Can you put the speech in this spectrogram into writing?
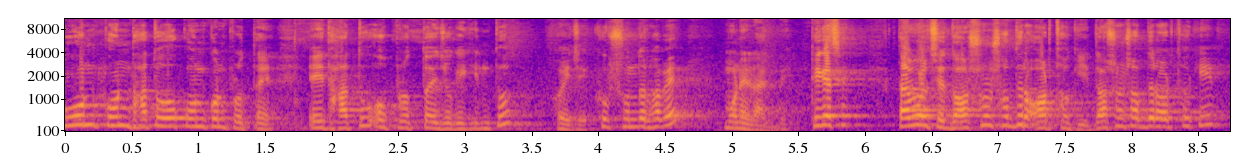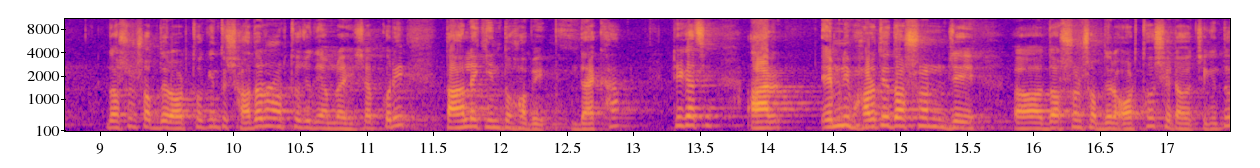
কোন কোন ধাতু ও কোন কোন প্রত্যয়, এই ধাতু ও প্রত্যয় যোগে কিন্তু হয়েছে। খুব সুন্দরভাবে মনে রাখবে, ঠিক আছে? তারপর বলছে দর্শন শব্দের অর্থ কী? দর্শন শব্দের অর্থ কী? দর্শন শব্দের অর্থ কিন্তু সাধারণ অর্থ যদি আমরা হিসাব করি, তাহলে কিন্তু হবে, দেখা ঠিক আছে? আর এমনি ভারতীয় দর্শন যে দর্শন শব্দের অর্থ সেটা হচ্ছে কিন্তু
